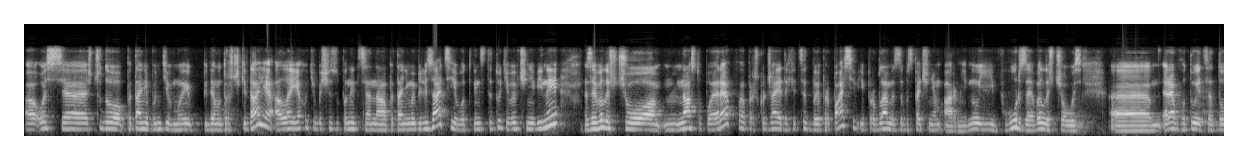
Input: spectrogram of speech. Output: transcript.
Е, Ось е, щодо питання бунтів, ми підемо трошечки далі, але я хотів би ще зупинитися на питанні мобілізації. От в інституті вивчення війни заявили, що м, наступу РФ перешкоджає дефіцит боєприпасів і проблеми з забезпеченням армії. Ну і в ГУР заявили, що ось е, РФ готується до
